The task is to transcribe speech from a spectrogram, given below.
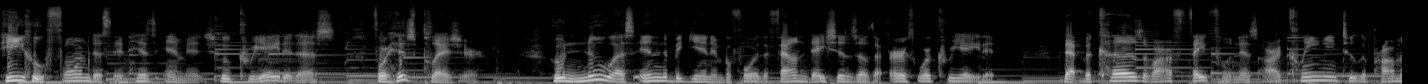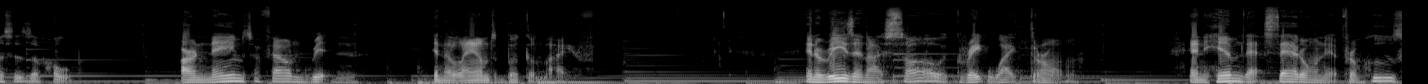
He who formed us in his image, who created us for his pleasure, who knew us in the beginning before the foundations of the earth were created, that because of our faithfulness, our clinging to the promises of hope, our names are found written in the Lamb's book of life. And the reason I saw a great white throne, and him that sat on it, from whose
